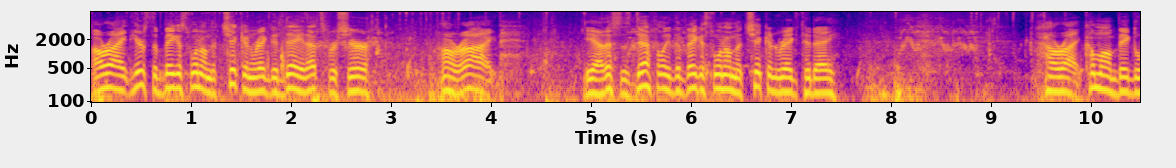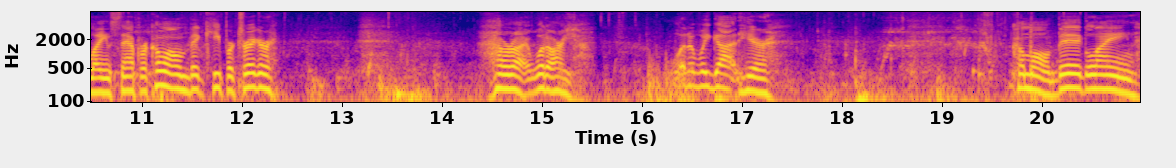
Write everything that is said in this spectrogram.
All right, here's the biggest one on the chicken rig today, that's for sure. All right. Yeah, this is definitely the biggest one on the chicken rig today. All right, come on, big lane snapper. Come on, big keeper trigger. All right, what are you? What have we got here? Come on, big lane.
